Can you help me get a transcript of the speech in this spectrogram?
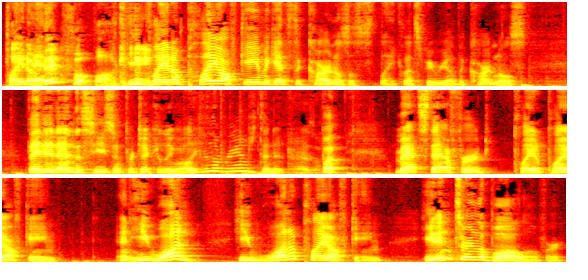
Played a Eh, big football game. He played a playoff game against the Cardinals. Let's like let's be real. The Cardinals, they didn't end the season particularly well. Even the Rams didn't. But Matt Stafford played a playoff game, and he won. He won a playoff game. He didn't turn the ball over.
